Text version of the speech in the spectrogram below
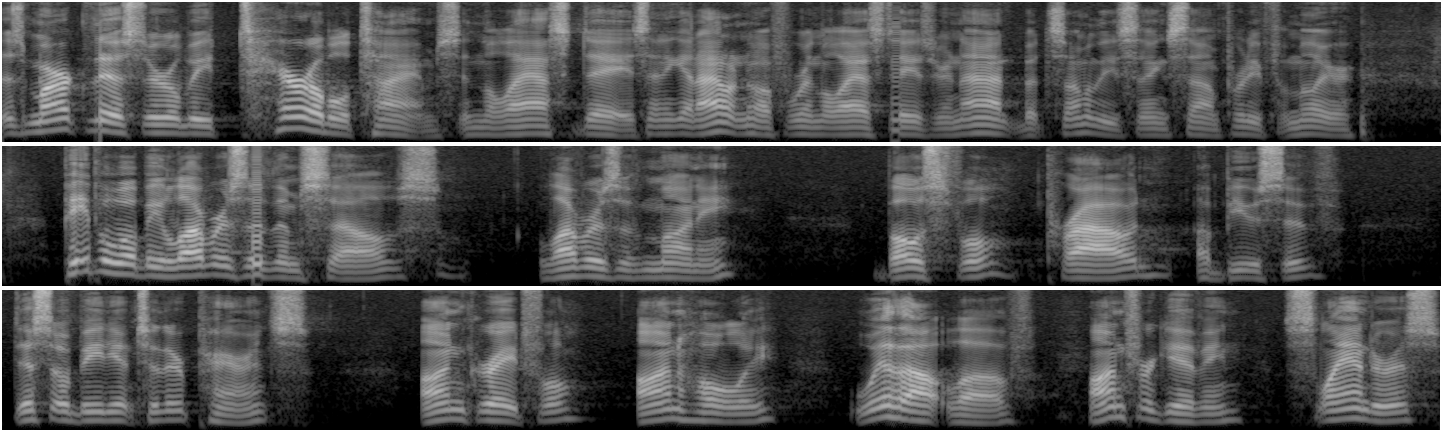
says, Mark this, there will be terrible times in the last days. And again, I don't know if we're in the last days or not, but some of these things sound pretty familiar. People will be lovers of themselves, lovers of money, boastful, proud, abusive disobedient to their parents, ungrateful, unholy, without love, unforgiving, slanderous,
